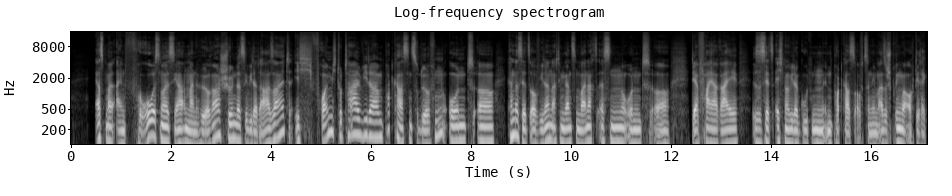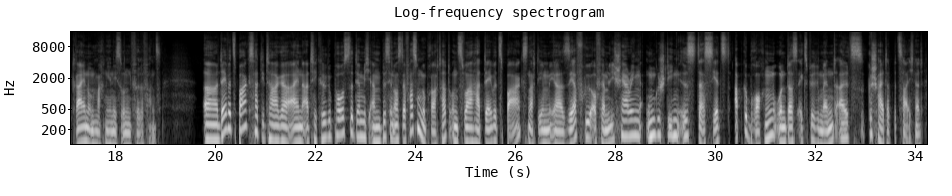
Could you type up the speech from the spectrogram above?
Erstmal ein frohes neues Jahr an meine Hörer. Schön, dass ihr wieder da seid. Ich freue mich total, wieder podcasten zu dürfen und äh, kann das jetzt auch wieder. Nach dem ganzen Weihnachtsessen und äh, der Feierei ist es jetzt echt mal wieder gut, einen, Podcast aufzunehmen. Also springen wir auch direkt rein und machen hier nicht so einen Firlefanz. Äh, David Sparks hat die Tage einen Artikel gepostet, der mich ein bisschen aus der Fassung gebracht hat. Und zwar hat David Sparks, nachdem er sehr früh auf Family Sharing umgestiegen ist, das jetzt abgebrochen und das Experiment als gescheitert bezeichnet.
